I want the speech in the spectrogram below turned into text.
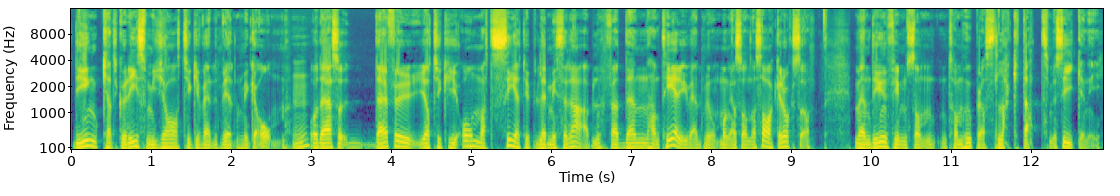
det är en kategori som jag tycker väldigt, väldigt mycket om. mm, Och det är så, därför jag tycker ju om att se typ Les Misérables. För att den hanterar ju väldigt må- många sådana saker också. Men det är ju en film som Tom Hooper har slaktat musiken i.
